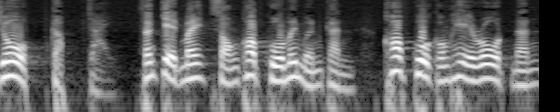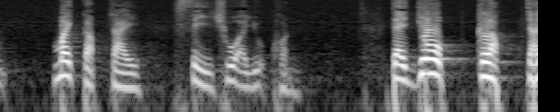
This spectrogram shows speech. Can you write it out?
โยบกลับใจ สังเกตไหมสองครอบครัวไม่เหมือนกัน ครอบครัวของเฮโรดนั้น ไม่กลับใจสี่ชั่วอายุคน แต่โยบกลับใจ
